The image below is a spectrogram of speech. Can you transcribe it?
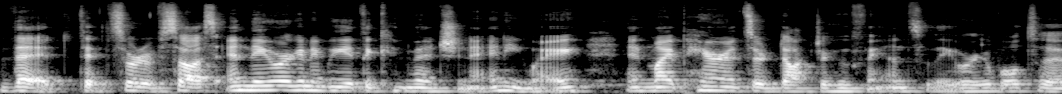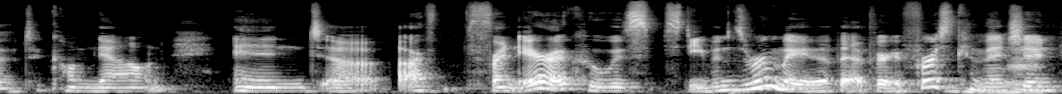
that, that sort of saw us. And they were going to be at the convention anyway. And my parents are Doctor Who fans, so they were able to, to come down. And uh, our friend Eric, who was Steven's roommate at that very first convention,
